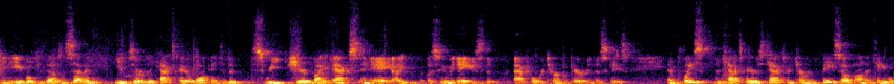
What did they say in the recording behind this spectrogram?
in April 2007, he observed the taxpayer walk into the suite shared by X and A. I assume A is the actual return preparer in this case and place the taxpayer's tax return face up on a table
